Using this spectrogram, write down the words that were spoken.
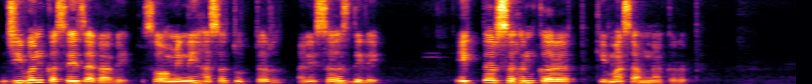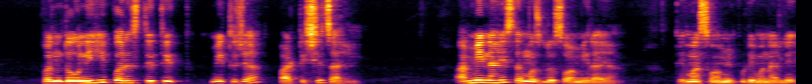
जीवन कसे जगावे? स्वामींनी हसत उत्तर आणि सहज दिले. एकतर सहन करत किंवा सामना करत. पण दोन्हीही परिस्थितीत मी तुझ्या पाठीशीच आहे. आम्ही नाही समजलो स्वामी राया तेव्हा स्वामी पुढे म्हणाले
